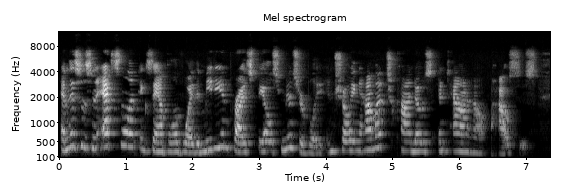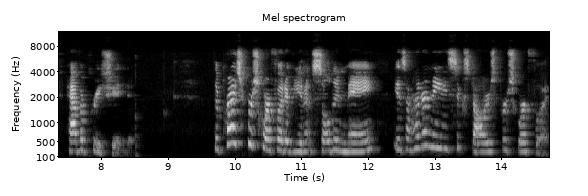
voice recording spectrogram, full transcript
and this is an excellent example of why the median price fails miserably in showing how much condos and townhouses have appreciated. The price per square foot of units sold in May is $186 per square foot,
